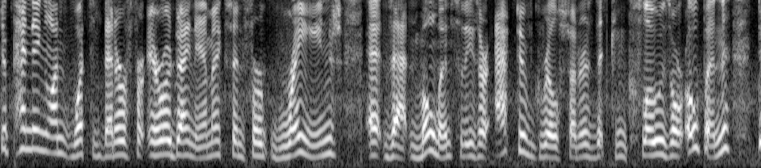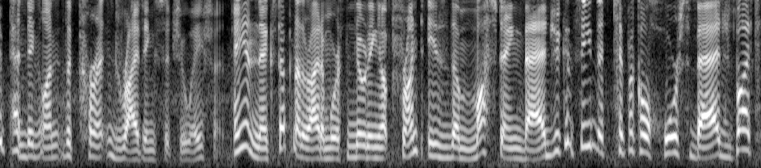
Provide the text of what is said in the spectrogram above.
depending on what's better for aerodynamics and for range at that moment. So these are active grille shutters that can close or open depending on the current driving situation. And next up, another item worth noting up front is the Mustang badge. You can see the typical horse badge, but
